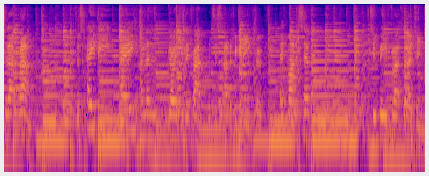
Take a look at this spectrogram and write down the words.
to that vamp. So it's A, B, A, and then going to the vamp, which is at the beginning. So F minor 7 to B flat 13.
